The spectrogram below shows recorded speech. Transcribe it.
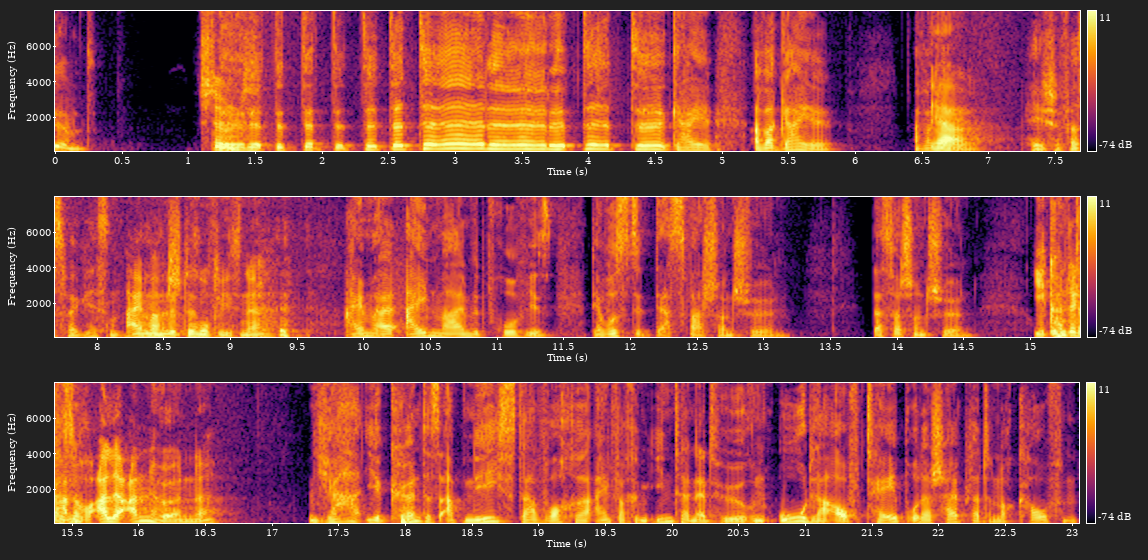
Stimmt. Stimmt. Geil. Aber geil. Aber Ja. geil. Hey, schon fast vergessen. Einmal Aber mit stimmt. Profis, ne? Einmal, einmal mit Profis. Der wusste, das war schon schön. Das war schon schön. Ihr könnt Und euch das dann- auch alle anhören, ne? Ja, ihr könnt es ab nächster Woche einfach im Internet hören oder auf Tape oder Schallplatte noch kaufen.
